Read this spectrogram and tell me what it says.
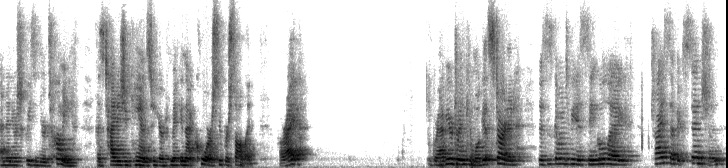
and then you're squeezing your tummy as tight as you can so you're making that core super solid. All right? Grab your drink and we'll get started. This is going to be a single leg tricep extension.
